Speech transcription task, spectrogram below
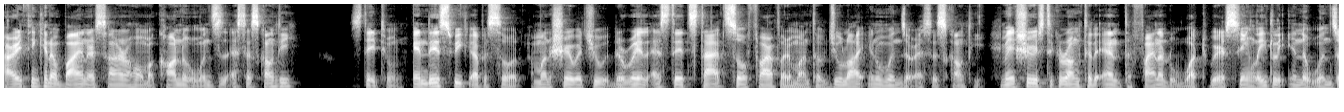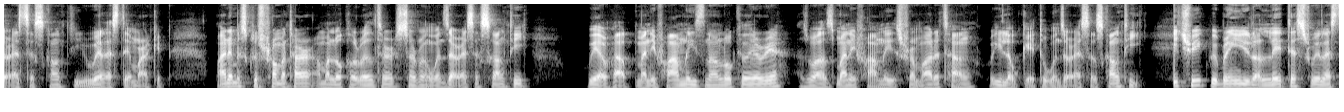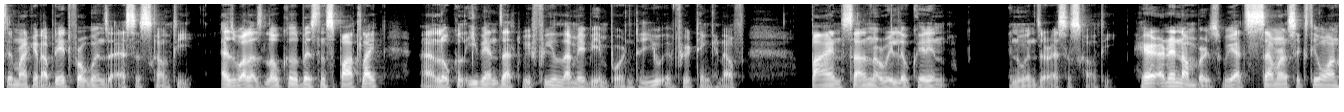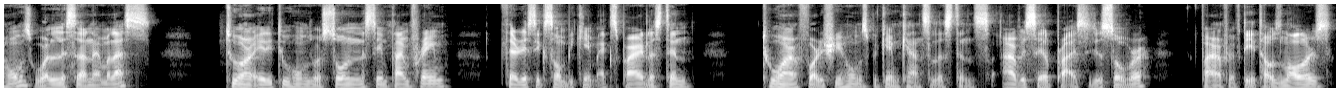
Are you thinking of buying or selling a home or condo in Windsor, Essex County? Stay tuned. In this week's episode, I'm going to share with you the real estate stats so far for the month of July in Windsor, Essex County. Make sure you stick around to the end to find out what we're seeing lately in the Windsor, Essex County real estate market. My name is Kris Ramotar. I'm a local realtor serving Windsor, Essex County. We have helped many families in our local area, as well as many families from out of town relocate to Windsor, Essex County. Each week, we bring you the latest real estate market update for Windsor, Essex County, as well as local business spotlight and local events that we feel that may be important to you if you're thinking of buying, selling, or relocating in Windsor, Essex County. Here are the numbers. We had 761 homes were listed on MLS. 282 homes were sold in the same time frame. 36 homes became expired listing. 243 homes became cancel listings. Average sale price is just over $558,000.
